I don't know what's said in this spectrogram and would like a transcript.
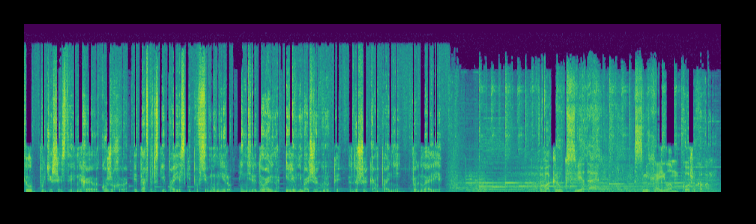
Клуб путешествий Михаила Кожухова – это авторские поездки по всему миру, индивидуально или в небольшой группе с душой компании во главе. «Вокруг света» с Михаилом Кожуховым.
